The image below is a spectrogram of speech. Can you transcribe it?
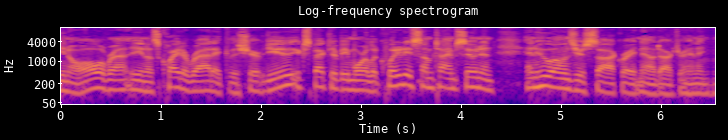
you know, all around. You know, it's quite erratic. The share. Do you expect there to be more liquidity sometime soon? And and who owns your stock right now, Doctor Hennigh?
